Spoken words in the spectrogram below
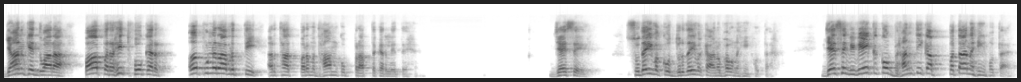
ज्ञान के द्वारा पाप रहित होकर अपुनरावृत्ति अर्थात परम धाम को प्राप्त कर लेते हैं। जैसे सुदैव को दुर्दैव का अनुभव नहीं होता। जैसे विवेक को भ्रांति का पता नहीं होता है,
